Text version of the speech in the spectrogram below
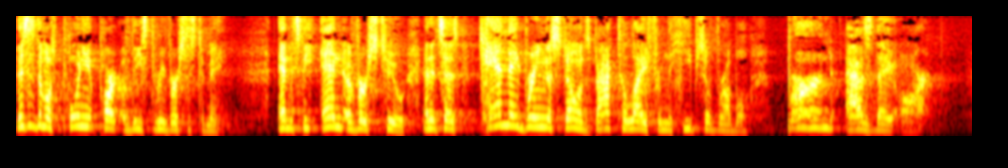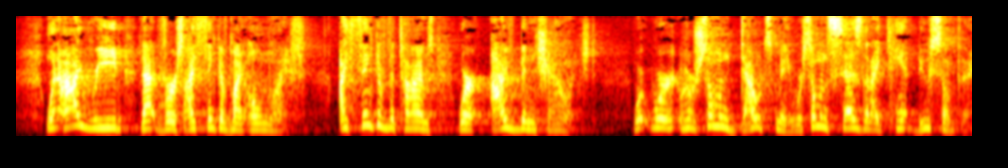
This is the most poignant part of these three verses to me. And it's the end of verse 2. And it says, Can they bring the stones back to life from the heaps of rubble, burned as they are? When I read that verse, I think of my own life. I think of the times where I've been challenged, where, where, where, someone doubts me, where someone says that I can't do something.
